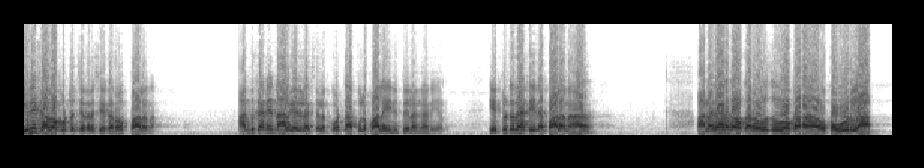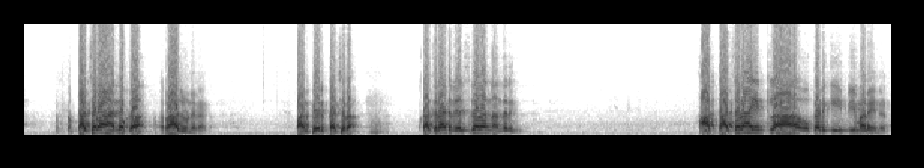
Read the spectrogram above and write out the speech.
గిరి కల్వకుంట్ల చంద్రశేఖరరావు పాలన. అందుకనే నాలుగైదు లక్షల కోట్ల అప్పుల పాలైంది తెలంగాణ ఇవాళ. ఈయన పాలన? అనగానగా ఒక రోజు ఒక ఒక ఊర్లో కచరా అని ఒక రాజు ఉండేనండి. వాని పేరు కచరా. కచరా అంటే తెలుసు కదండి అందరికి? ఆ కచరా ఇంట్లో ఒకడికి బీమార్ అయినాడు.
